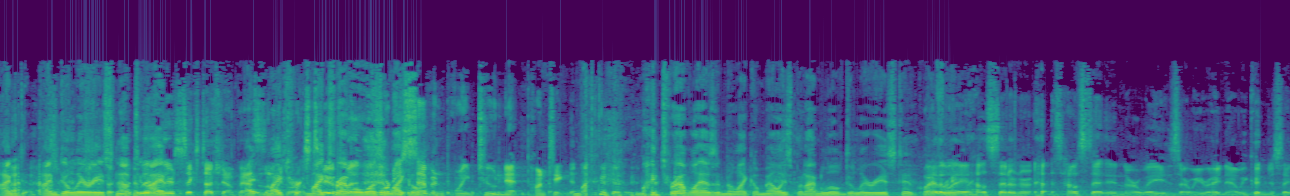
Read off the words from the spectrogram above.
I'm, I'm delirious now too. I There's have, six touchdown passes. I- my tra- my too, travel wasn't like seven point two net punting. my travel hasn't been like O'Malley's, but I'm a little delirious too. Quite By the frankly. way, how set in our how set in our ways are we right now? We couldn't just say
